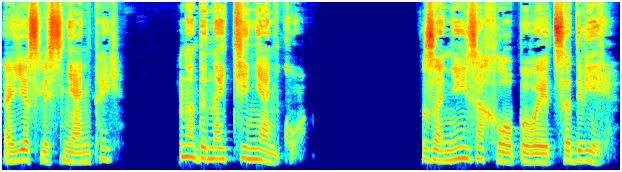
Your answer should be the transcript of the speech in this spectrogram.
А если с нянькой? Надо найти няньку. За ней захлопывается дверь.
